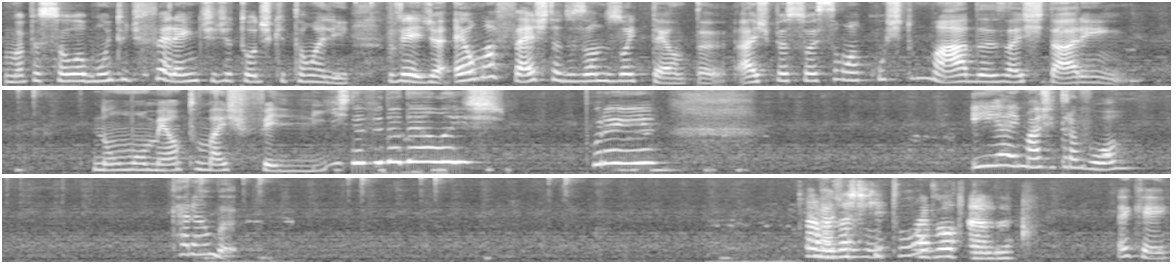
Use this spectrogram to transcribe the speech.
uma pessoa muito diferente de todos que estão ali. Veja, é uma festa dos anos 80. As pessoas são acostumadas a estarem num momento mais feliz da vida delas. Por aí. E a imagem travou. Caramba. Ah, mas acho voltou. que vai voltando. Ok.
